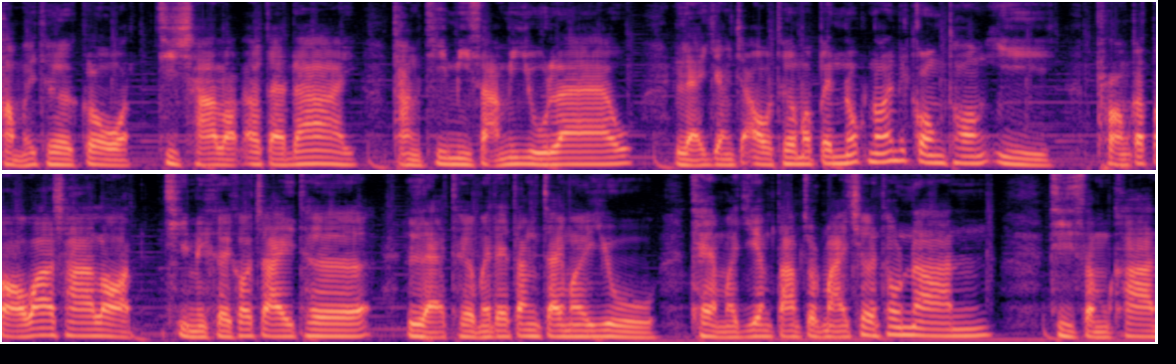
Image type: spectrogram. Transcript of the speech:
ทำให้เธอโกรธที่ชาลอตเอาแต่ได้ ทั้งที่มีสามีอยู่แล้ว และยังจะเอาเธอมาเป็นนกน้อยในกรงทองอีก พร้อมก็ต่อว่าชาลอตที่ไม่เคยเข้าใจเธอ และเธอไม่ได้ตั้งใจมาอยู่ แค่มาเยี่ยมตามจดหมายเชิญเท่านั้น ที่สำคัญ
